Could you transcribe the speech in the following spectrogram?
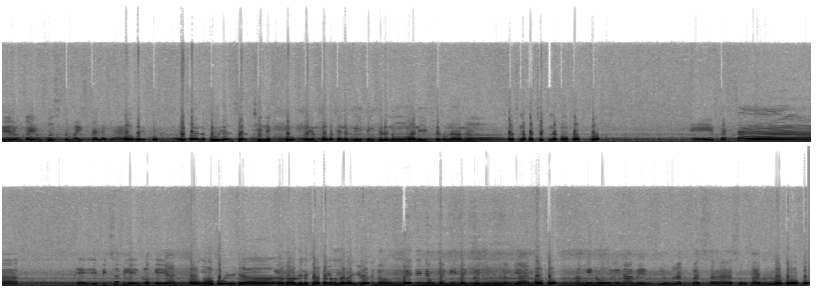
meron kayong customized talaga. Okay po. Eh paano po yan sir? Chinek po. Ayun po kasi nag-meeting sila nung manager namin. Oo. Tapos naka-check na tong top box. Eh, basta, eh, ibig sabihin, okay yan. Oo nga po eh. Kaya ang dami nagtatanong na rider. Ano, pwede nyong gamitin, pwede nyong lagyan. Opo. Ang hinuhuli namin, yung lagpas sa sukat. Opo, opo.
